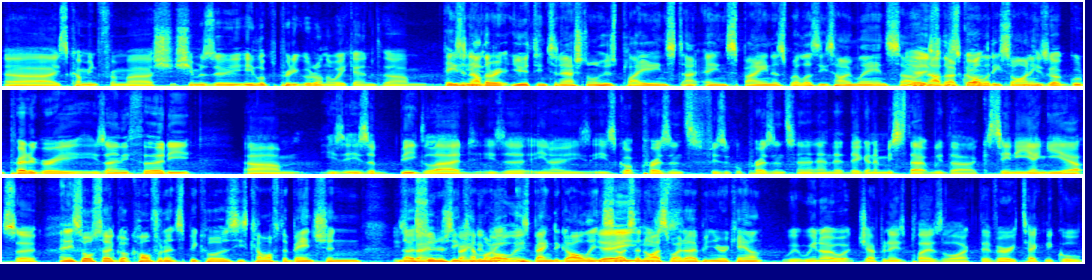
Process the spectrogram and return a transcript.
Uh, he's coming from uh, Shimizu. He looked pretty good on the weekend. Um, he's he, another youth international who's played in St- in Spain as well as his homeland. So yeah, another he's quality got, signing. He's got good pedigree. He's only thirty. Um, he's, he's a big lad. He's a you know he's, he's got presence, physical presence, and, and they're going to miss that with uh, Kusini Yengi out. So and he's also got confidence because he's come off the bench and no bang, sooner as he come on, he's banged a goal in. Yeah, so it's a nice way to open your account. We, we know what Japanese players are like. They're very technical.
